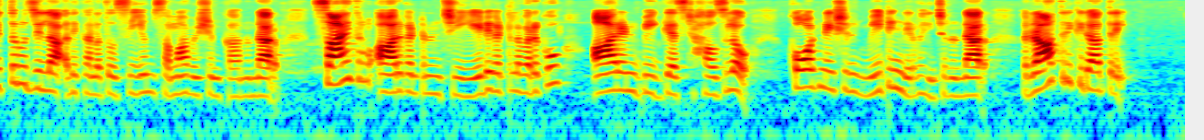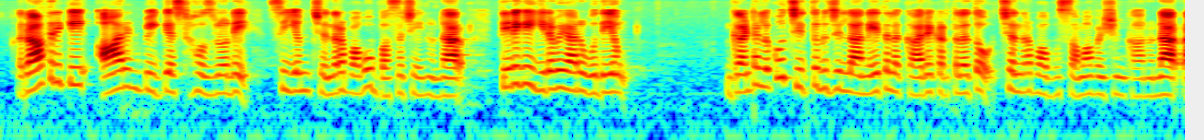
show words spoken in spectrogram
చిత్తూరు జిల్లా అధికారులతో సీఎం సమావేశం కానున్నారు. సాయంత్రం ఆరు గంటల నుంచి ఏడు గంటల వరకు ఆర్ అండ్ బి గెస్ట్ హౌస్లో కోఆర్డినేషన్ మీటింగ్ నిర్వహించనున్నారు. రాత్రికి రాత్రి రాత్రికి ఆర్ అండ్ బి గెస్ట్ హౌస్లోనే సీఎం చంద్రబాబు బస చేయనున్నారు. తిరిగి ఇరవై ఆరు ఉదయం గంటలకు చిత్తూరు జిల్లా నేతల కార్యకర్తలతో చంద్రబాబు సమావేశం కానున్నారు.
